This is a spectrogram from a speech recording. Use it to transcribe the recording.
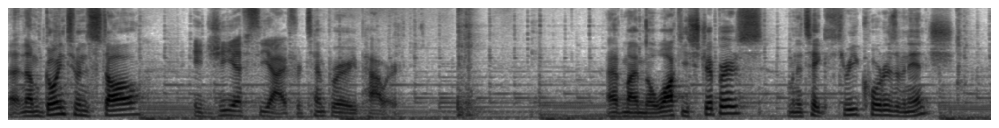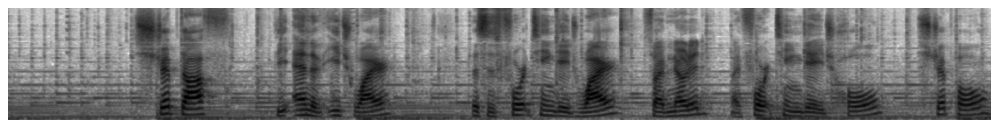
and I'm going to install a GFCI for temporary power. I have my Milwaukee strippers. I'm gonna take three quarters of an inch, stripped off the end of each wire. This is 14 gauge wire. So I've noted my 14 gauge hole, strip hole.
